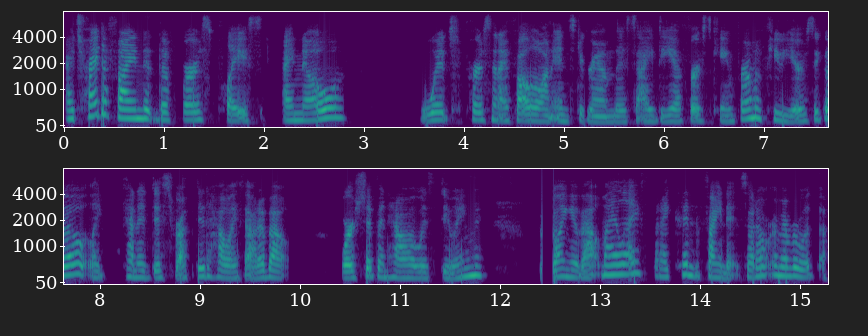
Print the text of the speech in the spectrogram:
I tried to find the first place. I know which person I follow on Instagram this idea first came from a few years ago, like kind of disrupted how I thought about worship and how I was doing going about my life, but I couldn't find it. So I don't remember what the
